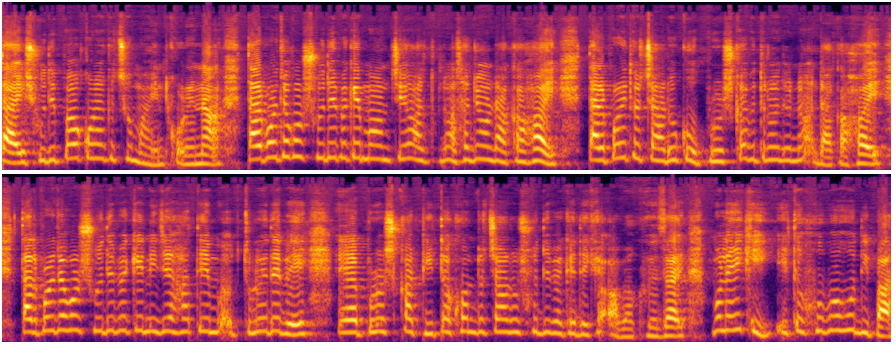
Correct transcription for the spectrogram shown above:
তাই সুদীপাও কোনো কিছু মাইন্ড করে না। তারপর যখন সুদীপাকে মঞ্চে আস- আসার জন্য ডাকা হয় তারপরে তো চারুকেও পুরস্কার বিতরণের জন্য ডাকা হয়। তারপরে যখন সুদীপাকে নিজের হাতে তুলে দেবে পুরস্কারটি তখন তো চারু সুদীপাকে দেখে অবাক হয়ে যায়। বলে এ কি? এ তো হুবহু দীপা।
